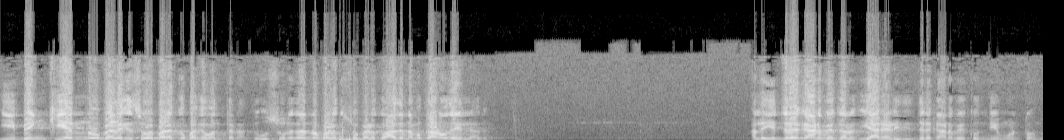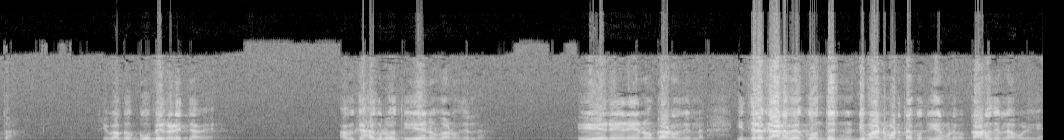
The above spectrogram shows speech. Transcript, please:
ಈ ಬೆಂಕಿಯನ್ನು ಬೆಳಗಿಸುವ ಬೆಳಕು ಭಗವಂತನದ್ದು, ಸೂರ್ಯನನ್ನು ಬೆಳಗಿಸುವ ಬೆಳಕು, ಆದರೆ ನಮಗೆ ಕಾಣುವುದೇ ಇಲ್ಲ ಅದು. ಅಲ್ಲ, ಇದ್ರೆ ಕಾಣಬೇಕಲ್ಲ ಯಾರು ಹೇಳಿದ ಇದ್ರೆ ಕಾಣಬೇಕು ನಿಯಮ ಉಂಟು ಅಂತ? ಇವಾಗ ಗೂಬೆಗಳಿದ್ದಾವೆ. ಅವಕ್ಕೆ ಹಗಲು ಹೊತ್ತು ಏನೂ ಕಾಣುವುದಿಲ್ಲ. ಏನೇನೇನೂ ಕಾಣೋದಿಲ್ಲ ಇದ್ರೆ ಕಾಣಬೇಕು ಅಂತ ಡಿಮಾಂಡ್ ಮಾಡ್ತಾ ಕೂತು ಏನು ಮಾಡಬೇಕು? ಕಾಣೋದಿಲ್ಲ ಅವಳಿಗೆ.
